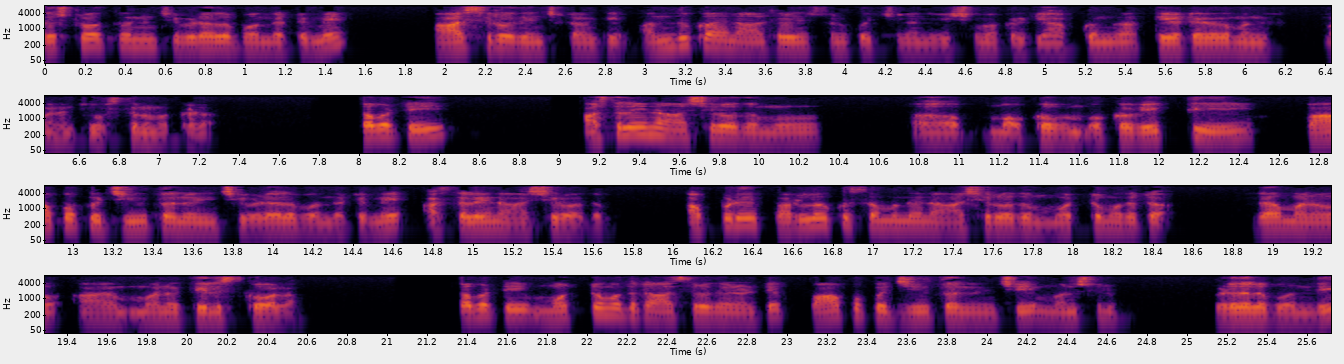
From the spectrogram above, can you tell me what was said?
దుష్టత్వం నుంచి విడుదల పొందటమే ఆశీర్వదించడానికి. అందుకు ఆయన ఆశీర్వదించడానికి వచ్చిన విషయం అక్కడ జ్ఞాపకంగా తేటగా మనం మనం చూస్తున్నాం అక్కడ. కాబట్టి అసలైన ఆశీర్వాదము ఒక ఒక వ్యక్తి పాపపు జీవితంలో నుంచి విడుదల పొందటమే అసలైన ఆశీర్వాదం. అప్పుడే పరలోక సంబంధమైన ఆశీర్వాదం మొట్టమొదటగా మనం మనం తెలుసుకోవాలా? కాబట్టి మొట్టమొదటి ఆశీర్వాదం అంటే పాపపు జీవితాల నుంచి మనుషులు విడుదల పొంది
